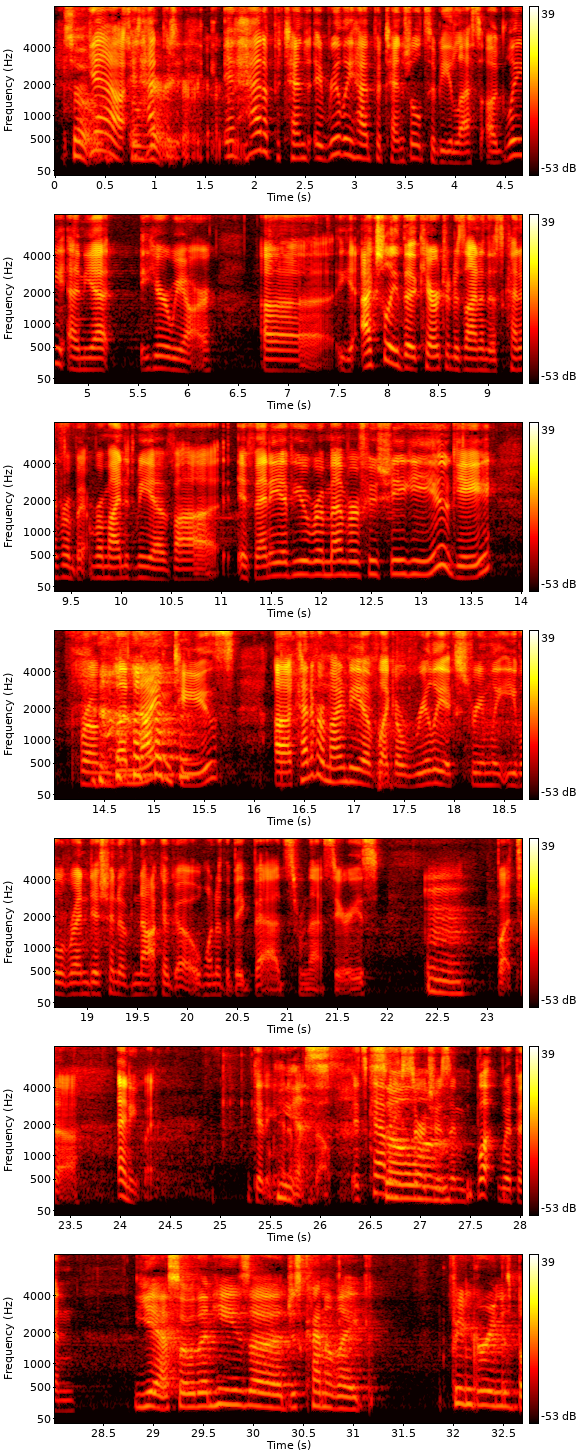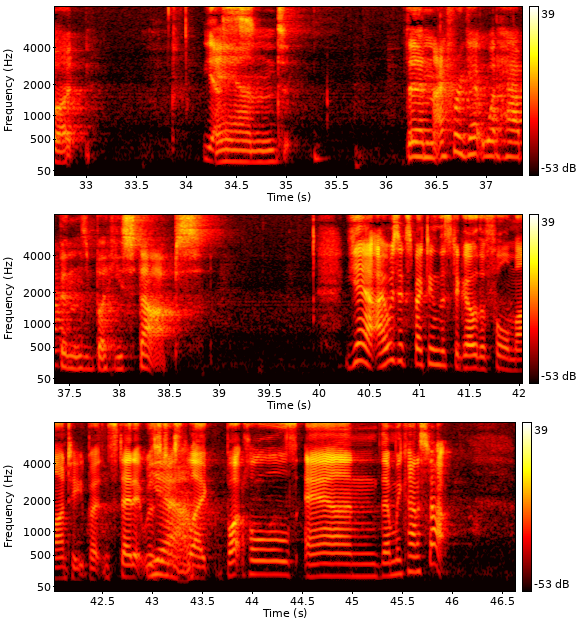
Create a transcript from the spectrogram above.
So Yeah, so it had very, very it had a potential. It really had potential to be less ugly, and yet here we are. Uh, yeah, actually, the character design in this kind of rem- reminded me of uh, if any of you remember Fushigi Yugi from the '90s. Uh, kind of remind me of like a really extremely evil rendition of Nakago, one of the big bads from that series. Mm. But uh, anyway, getting ahead Yes. of myself. It's cavity So, searches um, and butt whipping. Yeah, so then he's uh, just kind of like fingering his butt, Yes. and then I forget what happens, but he stops. Yeah, I was expecting this to go the full Monty, but instead it was just like buttholes, and then we kind of stop.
